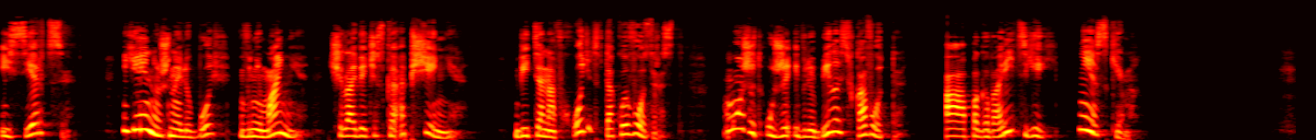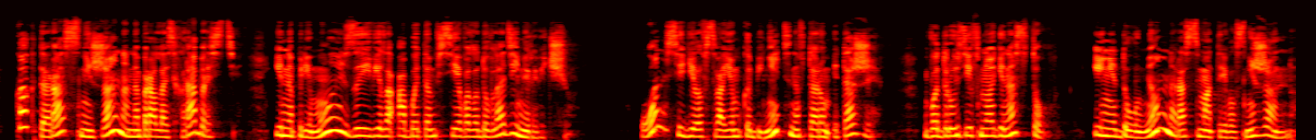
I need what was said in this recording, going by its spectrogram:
и сердце. Ей нужны любовь, внимание, человеческое общение. Ведь она входит в такой возраст, может, уже и влюбилась в кого-то, а поговорить ей не с кем. Как-то раз Снежана набралась храбрости и напрямую заявила об этом Всеволоду Владимировичу. Он сидел в своем кабинете на втором этаже, водрузив ноги на стол, и недоуменно рассматривал Снежанну.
